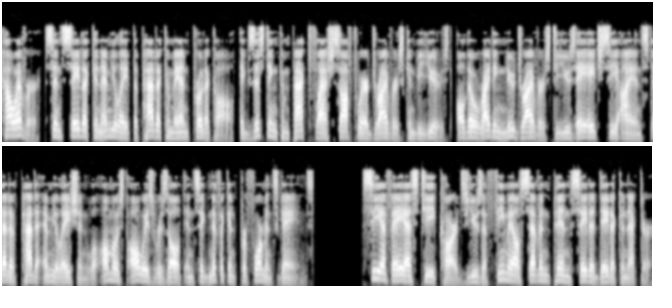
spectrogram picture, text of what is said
However, since SATA can emulate the PATA command protocol, existing CompactFlash software drivers can be used, although writing new drivers to use AHCI instead of PATA emulation will almost always result in significant performance gains. CFAST cards use a female 7-pin SATA data connector,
